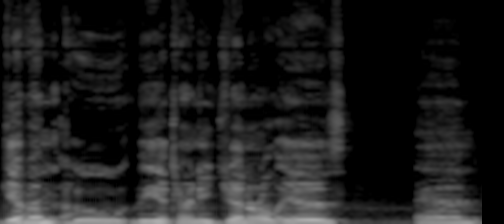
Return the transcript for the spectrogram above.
given who the Attorney General is and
